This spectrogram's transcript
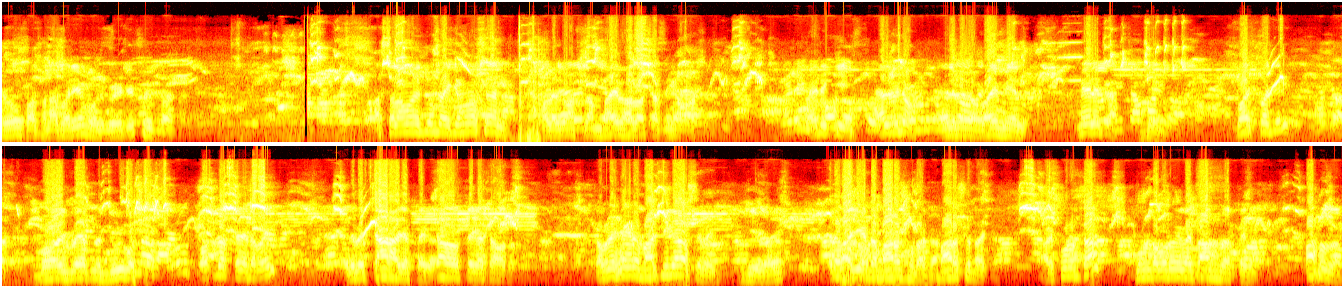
এবং কথা না বাড়িয়ে মূল ভিডিওটি শুরু করেন আসসালামু আলাইকুম ভাই, কেমন আছেন? ওয়ালাইকুম আসসালাম ভাই ভালো আছে আপনি কেমন আছেন? এটা কি? অ্যালবিনো এলবিনো ভাই মেল। মেল এটা? জি। বয়স কদিন বয়স ভাই আপনার দুই বছর। কত যাচ্ছে এটা ভাই? এটা ভাই চার হাজার টাকা। চার হাজার টাকা চাওয়া। তারপরে এখানে একটা বাটিকা আছে ভাই? জি ভাই। এটা ভাই কত? এটা বারোশো টাকা। বারোশো টাকা। আর কোনটা? কোনটা পড়বে ভাই পাঁচ হাজার টাকা। পাঁচ হাজার।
